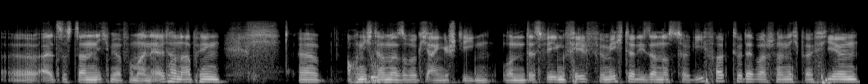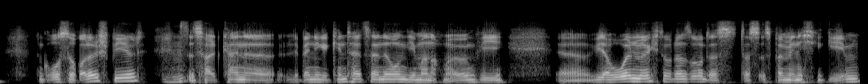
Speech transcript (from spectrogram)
äh, als es dann nicht mehr von meinen Eltern abhing, äh, auch nicht da mehr so wirklich eingestiegen. Und deswegen fehlt für mich da dieser Nostalgiefaktor, der wahrscheinlich bei vielen eine große Rolle spielt. Mhm. Es ist halt keine lebendige Kindheitserinnerung, die man nochmal irgendwie äh, wiederholen möchte oder so. Das, das ist bei mir nicht gegeben.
